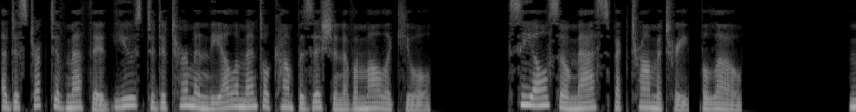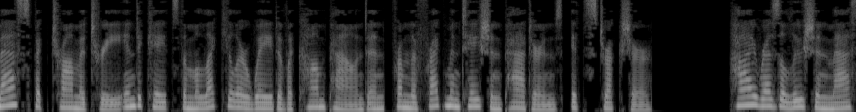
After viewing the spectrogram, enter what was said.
a destructive method used to determine the elemental composition of a molecule. See also mass spectrometry, below. Mass spectrometry indicates the molecular weight of a compound and, from the fragmentation patterns, its structure. High-resolution mass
